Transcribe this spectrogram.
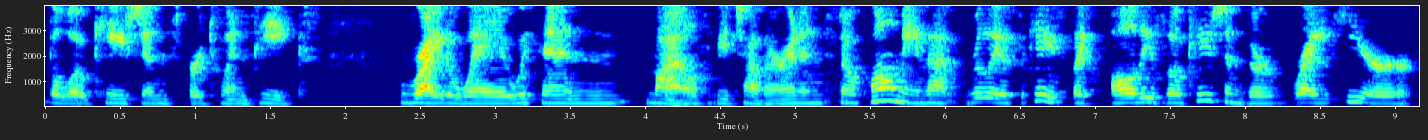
the locations for Twin Peaks right away within miles of each other, and in Snoqualmie that really is the case. Like all these locations are right here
